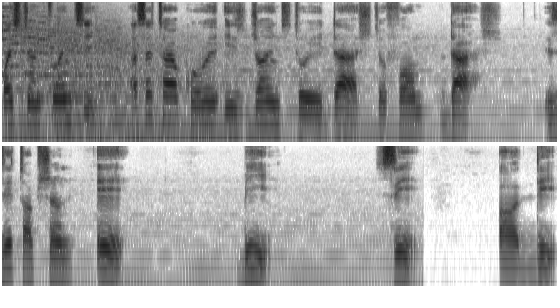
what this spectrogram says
Question 20. Acetyl-CoA is joined to a dash to form dash. Is it option A, B, C, or D?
